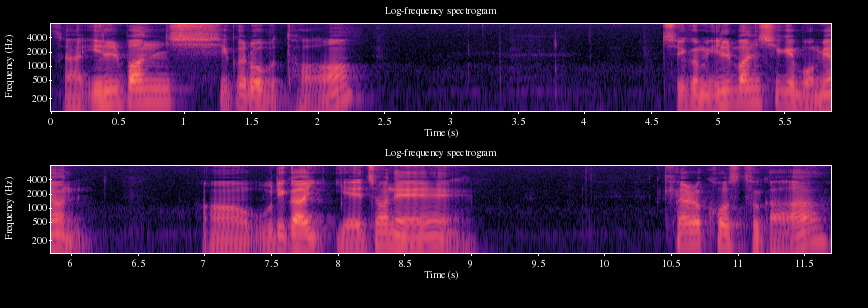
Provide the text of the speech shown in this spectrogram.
자, 1번 식으로부터 지금 1번 식에 보면 어, 우리가 예전에 케어 코스트가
